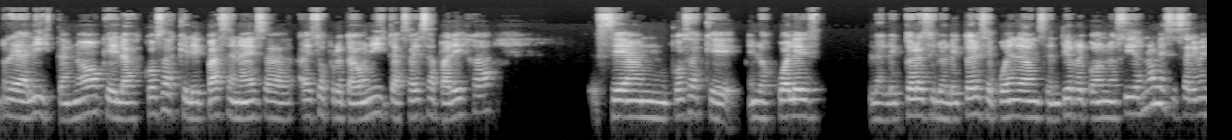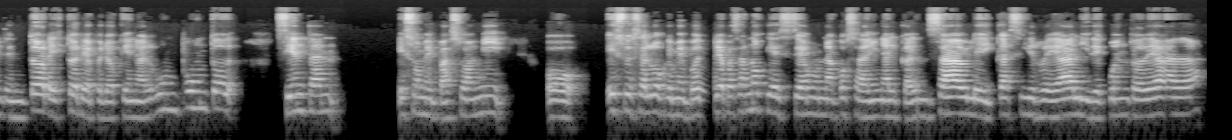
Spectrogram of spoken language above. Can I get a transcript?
realistas, ¿no? Que las cosas que le pasen a, esa, a esos protagonistas, a esa pareja, sean cosas que, en los cuales las lectoras y los lectores se puedan sentir reconocidos, no necesariamente en toda la historia, pero que en algún punto sientan eso me pasó a mí o eso es algo que me podría pasar, no que sea una cosa inalcanzable y casi irreal y de cuento de hada,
